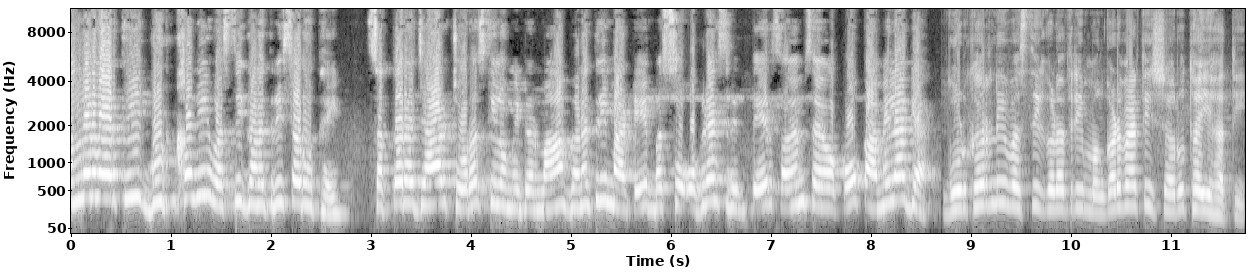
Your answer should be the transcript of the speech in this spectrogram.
મંગળવારથી ગુટખાની વસ્તી ગણતરી શરૂ થઈ. સત્તર હજાર ચોરસ કિલોમીટરમાં ગણતરી માટે બસો ઓગણસિત્તેર સ્વયંસેવકો કામે લાગ્યા. ગુડખરની વસ્તી ગણતરી મંગળવારથી શરૂ થઈ હતી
